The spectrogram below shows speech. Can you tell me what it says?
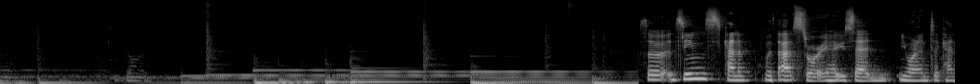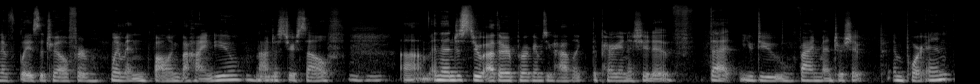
um, keep going. So it seems kind of with that story, how you said you wanted to kind of blaze the trail for women following behind you, not just yourself. Um, and then just through other programs you have, like the Perry Initiative, that you do find mentorship important.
